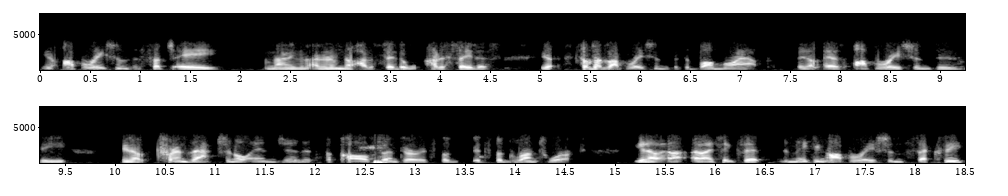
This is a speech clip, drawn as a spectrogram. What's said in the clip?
you know, operations is such a. I'm not even. I don't even know how to say the how to say this. You know, sometimes operations gets a bum rap. You know, as operations is the, you know, transactional engine. It's the call center. It's the it's the grunt work. You know, and I, think that making operations sexy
